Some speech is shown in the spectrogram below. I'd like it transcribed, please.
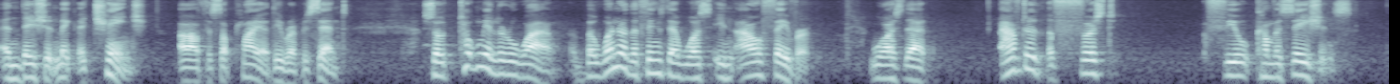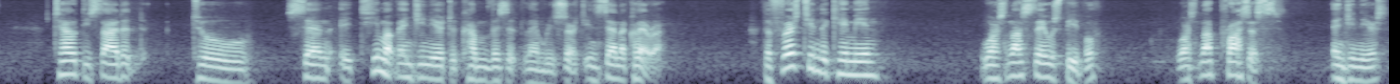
and they should make a change of the supplier they represent. So it took me a little while, but one of the things that was in our favor was that after the first few conversations, TEL decided to send a team of engineers to come visit Lam Research in Santa Clara. The first team that came in was not salespeople, was not process engineers,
